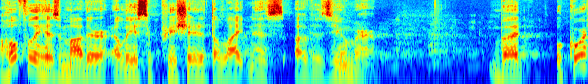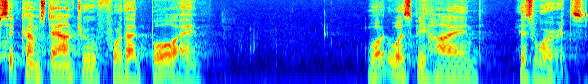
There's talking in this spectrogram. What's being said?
hopefully his mother at least appreciated the lightness of his humor. But of course, it comes down to for that boy, what was behind his words?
